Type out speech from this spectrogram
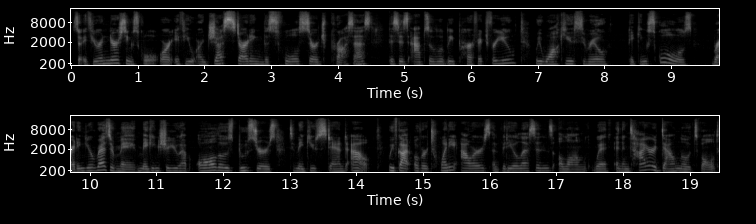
So, if you're in nursing school or if you are just starting the school search process, this is absolutely perfect for you. We walk you through picking schools, writing your resume, making sure you have all those boosters to make you stand out. We've got over 20 hours of video lessons along with an entire downloads vault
